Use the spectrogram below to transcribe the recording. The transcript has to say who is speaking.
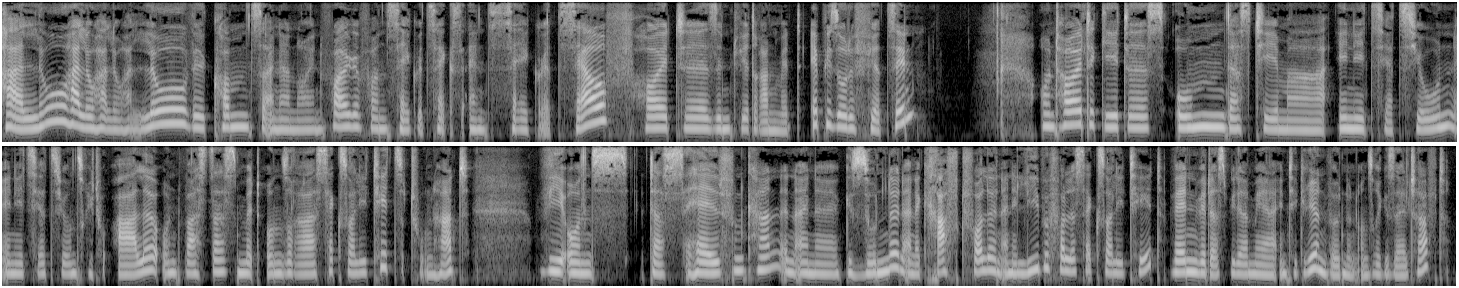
Speaker 1: Hallo, hallo, hallo, hallo. Willkommen zu einer neuen Folge von Sacred Sex and Sacred Self. Heute sind wir dran mit Episode 14. Und heute geht es um das Thema Initiation, Initiationsrituale und was das mit unserer Sexualität zu tun hat, wie uns das helfen kann in eine gesunde, in eine kraftvolle, in eine liebevolle Sexualität, wenn wir das wieder mehr integrieren würden in unsere Gesellschaft.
